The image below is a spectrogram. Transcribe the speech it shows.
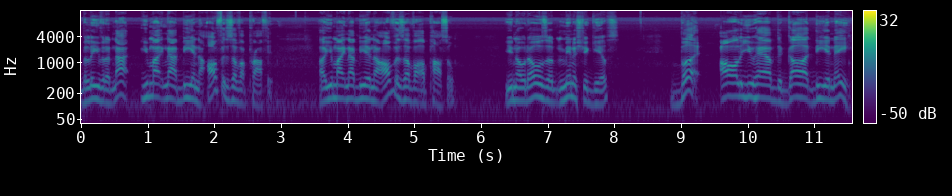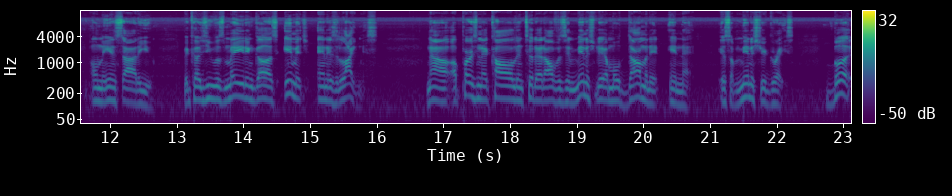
believe it or not, you might not be in the office of a prophet, or you might not be in the office of an apostle. You know, those are ministry gifts. But all of you have the God DNA on the inside of you because you was made in God's image and his likeness. Now, a person that called into that office in ministry, are more dominant in that. It's a ministry grace. But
